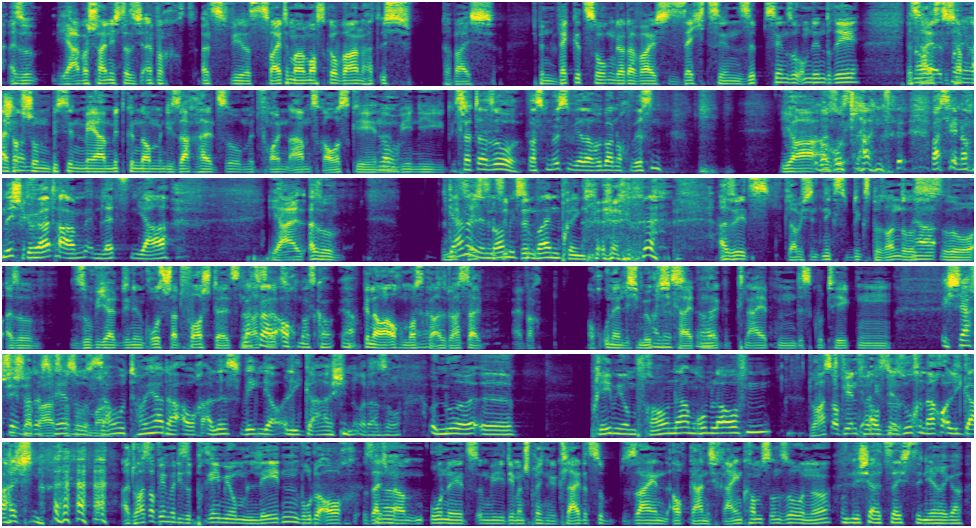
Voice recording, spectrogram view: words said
Also ja, wahrscheinlich, dass ich einfach, als wir das zweite Mal in Moskau waren, hatte ich, da war ich bin weggezogen, da, da war ich 16, 17 so um den Dreh. Das da heißt, ich habe ja einfach schon- ein bisschen mehr mitgenommen in die Sache, halt so mit Freunden abends rausgehen, Genau. irgendwie in die, ist das da so? Was müssen wir darüber noch wissen? ja, Über also, Russland, was wir noch nicht gehört haben im letzten Jahr. ja, also Gerne 16, den Normi 17 zum Weinen bringen. Also jetzt, glaube ich, nichts nichts Besonderes, Ja. so, also so wie halt in der Großstadt vorstellst. Ne? Hast halt, auch Moskau, ja. Genau, auch in Moskau. Also du hast halt einfach auch unendliche Möglichkeiten, Alles, ja. ne? Kneipen, Diskotheken. Ich dachte immer, das wäre so sauteuer da auch alles wegen der Oligarchen oder so. Und nur äh, Premium-Frauen da am rumlaufen, Du hast auf jeden Fall auf der diese, Suche nach Oligarchen. also du hast auf jeden Fall diese Premium-Läden, wo du auch, sag ich Ja. mal, ohne jetzt irgendwie dementsprechend gekleidet zu sein, auch gar nicht reinkommst und so, ne? Und nicht als 16-Jähriger.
